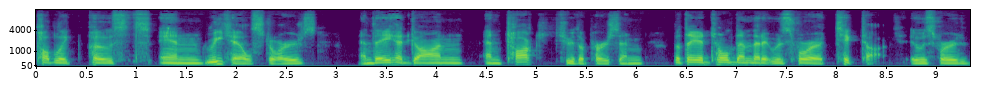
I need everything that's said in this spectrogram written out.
public posts in retail stores and they had gone and talked to the person, but they had told them that it was for a TikTok. It was for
